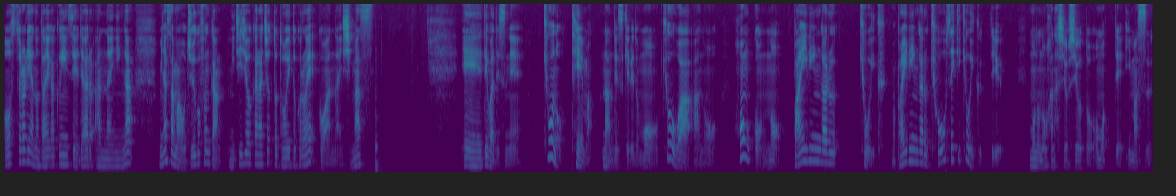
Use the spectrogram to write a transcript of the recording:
オーストラリアの大学院生である案内人が皆様を15分間日常からちょっと遠いところへご案内します。えーではですね、今日のテーマなんですけれども、今日はあの香港のバイリンガル教育、まあバイリンガル教籍教育っていうもののお話をしようと思っています。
